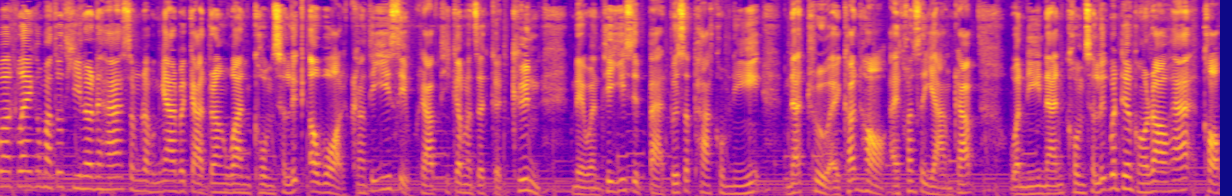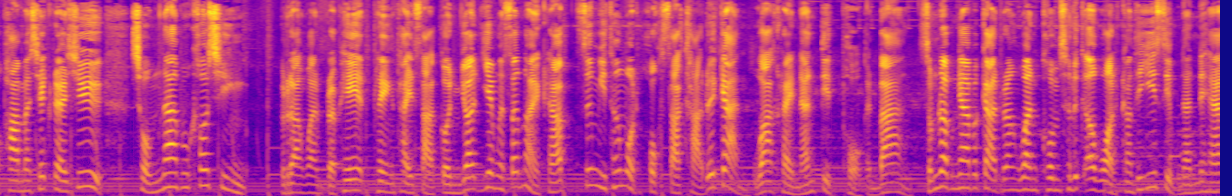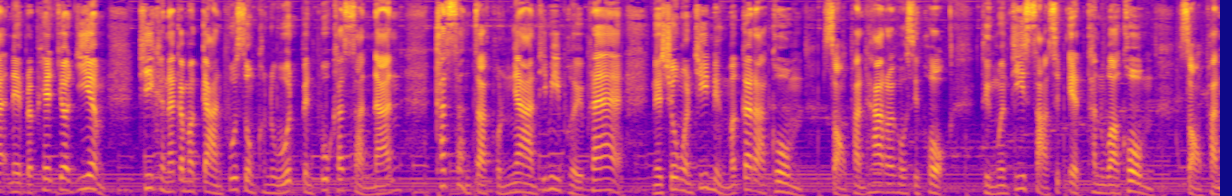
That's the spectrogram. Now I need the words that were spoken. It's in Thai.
ว่าใกล้เข้ามาทุกทีแล้วนะฮะสำหรับงานประกาศรางวัลคมชลึกอวอร์ดครั้งที่ 20 ครับ ที่กำลังจะเกิดขึ้นในวันที่ 28 พฤษภาคมนี้ณ True Icon Hall ไอคอนสยามครับ วันนี้นั้นคมชลึกบันเทิงของเราฮะ ขอพามาเช็ครายชื่อ ชมหน้าผู้เข้าชิง รางวัลประเภท เพลงไทยสากลยอดเยี่ยมกันสักหน่อยครับ ซึ่งมีทั้งหมด 6 สาขาด้วยกัน ว่าใครนั้นติดโผกันบ้างสำหรับงานประกาศรางวัลคมชลึกอวอร์ดครั้งที่ 20 นั้นนะฮะในประเภทยอดเยี่ยม ที่คณะกรรมการผู้ทรงคุณวุฒิเป็นผู้คัดสรรนั้น คัดสรรจากผลงานที่มีเผยแพร่ ในช่วงวันที่ 1 มกราคม 2566 ถึงวันที่ 31 ธันวาคม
